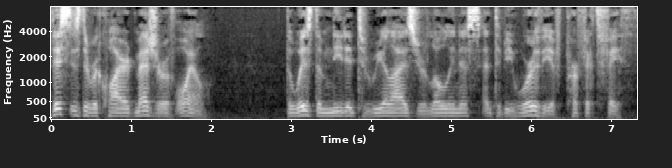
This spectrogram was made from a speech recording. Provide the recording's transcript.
This is the required measure of oil, the wisdom needed to realize your lowliness and to be worthy of perfect faith.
